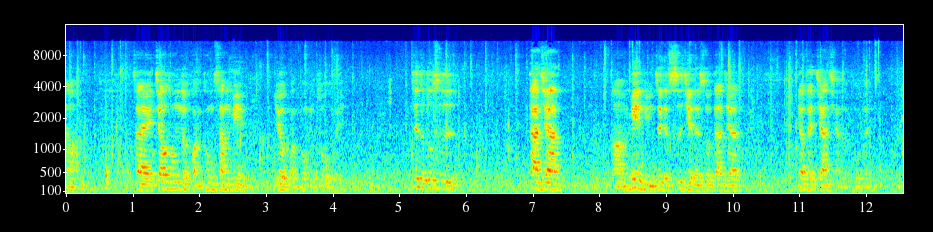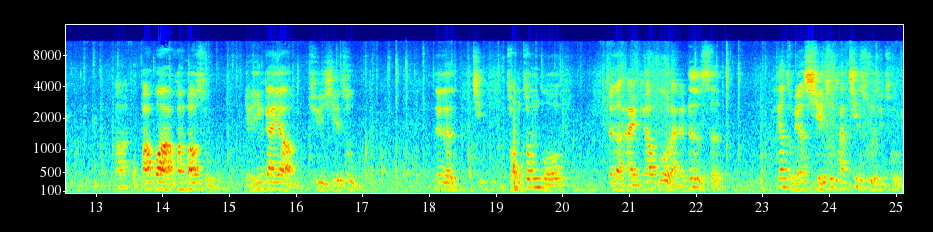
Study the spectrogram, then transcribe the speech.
啊，在交通的管控上面也有管控的作为，这个都是大家啊面临这个事件的时候，大家要再加强的部分啊，包括环保署也应该要去协助。这个从中国这个海漂过来的垃圾，要怎么样协助他尽速的去处理？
